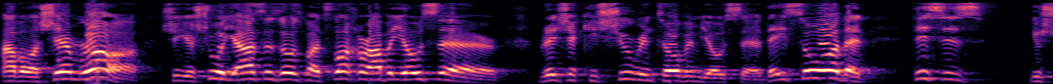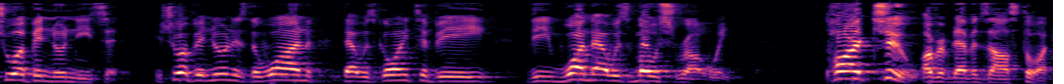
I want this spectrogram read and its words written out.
Aval Hashem Ra, she Yeshua Yasazos Batzlacha Rabba Yoser, Kishurin Tovim Yoser. They saw that this is Yeshua ben Nun needs it. Yeshua ben Nun is the one that was going to be the one that was most Ra'ui. Part two of Rav Nebenzahl's thought.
